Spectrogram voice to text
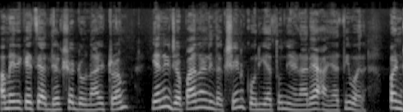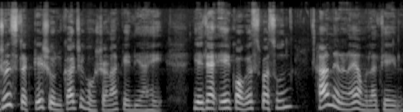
अमेरिकेचे अध्यक्ष डोनाल्ड ट्रम्प यांनी जपान आणि दक्षिण कोरियातून येणाऱ्या आयातीवर पंचवीस टक्के शुल्काची घोषणा केली आहे. येत्या एक ऑगस्टपासून हा निर्णय अंमलात येईल.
